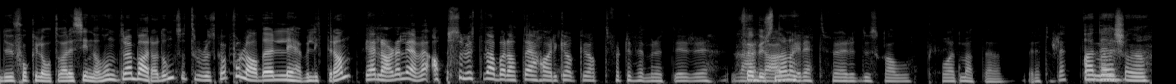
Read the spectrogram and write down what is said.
du får ikke lov til å være sinna, sånn tror jeg bare er dumt. Så tror du skal få la det leve lite grann. Jeg lar det leve, absolutt. Det er bare at jeg har ikke akkurat 45 minutter hver bussen, dag rett før du skal på et møte, rett og slett. Nei, det skjønner jeg.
